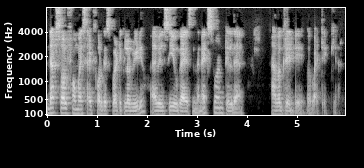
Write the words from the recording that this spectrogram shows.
that's all from my side for this particular video. I will see you guys in the next one. Till then, have a great day. Bye bye. Take care.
